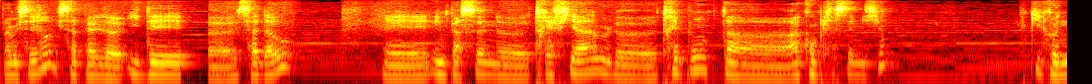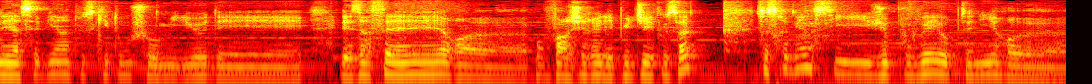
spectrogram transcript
parmi ces gens qui s'appelle Ide Sadao et une personne euh, très fiable, euh, très prompte à accomplir sa mission qui connaît assez bien tout ce qui touche au milieu des, des affaires, euh, pour pouvoir gérer les budgets et tout ça, ce serait bien si je pouvais obtenir euh,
